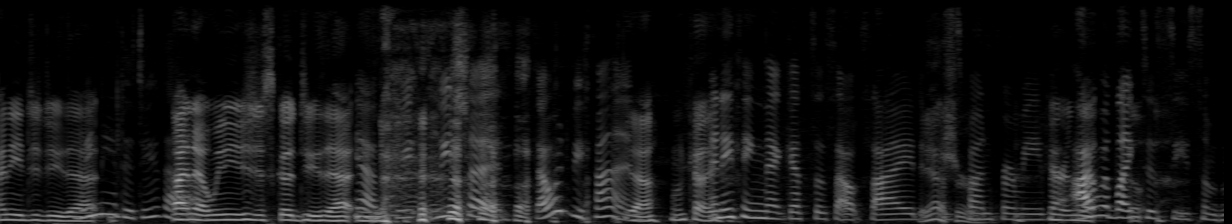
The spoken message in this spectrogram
I need to do that. we need to do that. I know we need to just go do that. and- Yes, we, we should. That would be fun. yeah. Okay. Anything that gets us outside Yeah, is sure. fun for me. But I would like to see some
